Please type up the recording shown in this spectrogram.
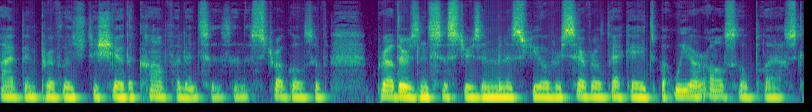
I've been privileged to share the confidences and the struggles of brothers and sisters in ministry over several decades, but we are also blessed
